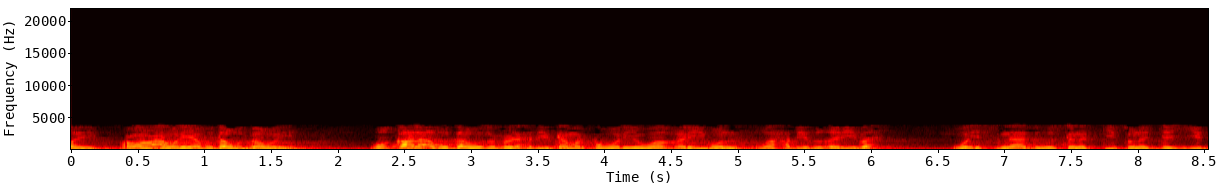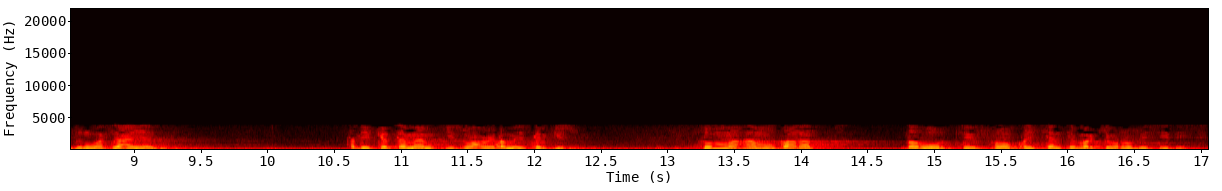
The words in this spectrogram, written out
Ayib rawaha waxaa wariyey abu daawuud baa wariyey. Wa qaala abu daawuud wuxuu yihi xadiidka markuu wariyey waa hariibun waa xadiid hariib ah. Wa isnaaduhu sanadkiisuna jayidun waa fiican yahay. Xadiidka tamaamkiisu waxa way dhamaystirkiisu uma amdarat daruurtii roob bay keentay markiiba roob bay sii daysay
